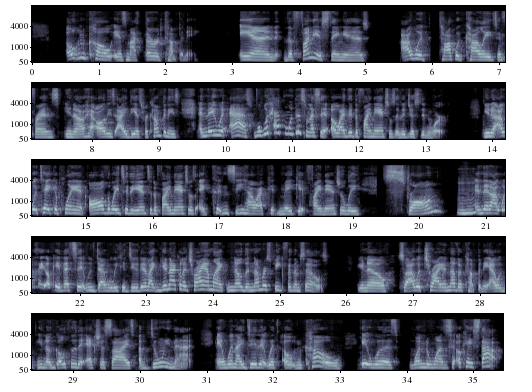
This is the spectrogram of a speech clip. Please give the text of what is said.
Haute & Co. is my third company. And the funniest thing is, I would talk with colleagues and friends, you know, I had all these ideas for companies, and they would ask, Well, what happened with this one? I said, Oh, I did the financials and it just didn't work. You know, I would take a plan all the way to the end to the financials and couldn't see how I could make it financially strong. Mm-hmm. And then I would say, Okay, that's it. We've done what we could do. They're like, You're not going to try? I'm like, No, the numbers speak for themselves you know so i would try another company i would you know go through the exercise of doing that and when i did it with Haute and co it was one of the ones that said okay stop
